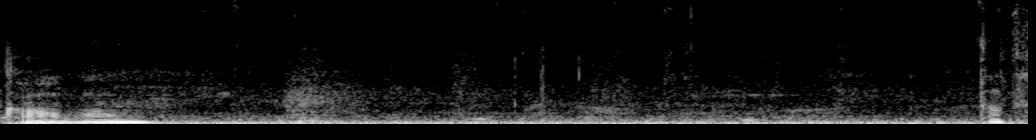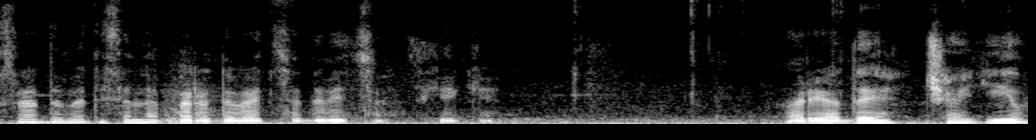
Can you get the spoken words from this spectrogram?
Кава. Тут все дивитися, не передивитися. Дивіться, скільки ряди чаїв,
